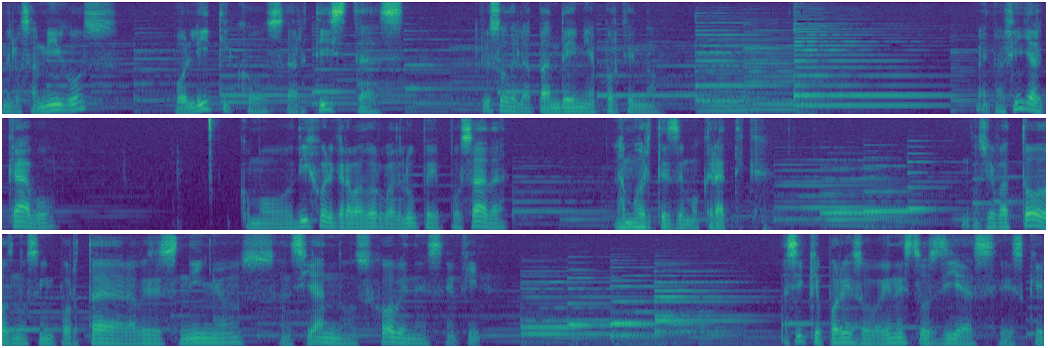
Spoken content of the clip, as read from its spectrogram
de los amigos, políticos, artistas, incluso de la pandemia, ¿por qué no? Bueno, al fin y al cabo, como dijo el grabador Guadalupe Posada, la muerte es democrática. Nos lleva a todos, no sin importar, a veces niños, ancianos, jóvenes, en fin. Así que por eso en estos días es que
